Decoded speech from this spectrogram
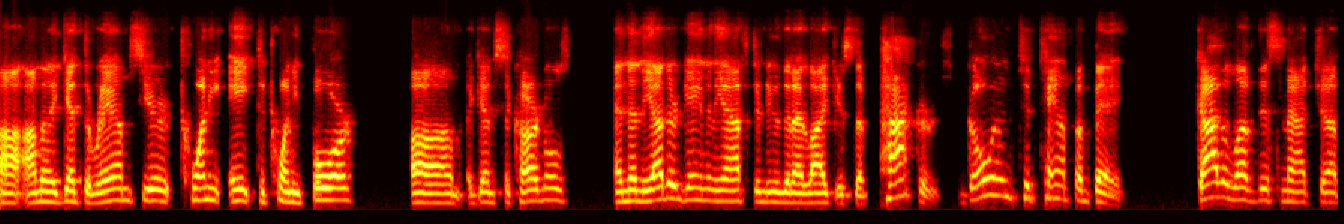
Uh, I'm going to get the Rams here, 28 to 24, um, against the Cardinals. And then the other game in the afternoon that I like is the Packers going to Tampa Bay. Gotta love this matchup.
